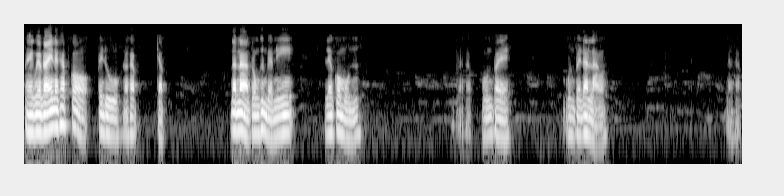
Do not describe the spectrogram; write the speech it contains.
แปลกแบบไหนนะครับก็ไปดูนะครับ จับด้านหน้าตรงขึ้นแบบนี้ แล้วก็หมุนนะครับหมุนไปหมุนไปด้านหลังนะครับ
